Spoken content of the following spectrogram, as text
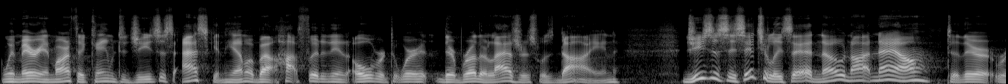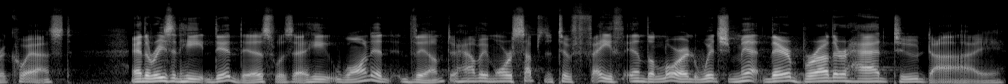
When Mary and Martha came to Jesus asking him about hot footing it over to where their brother Lazarus was dying, Jesus essentially said, No, not now, to their request. And the reason he did this was that he wanted them to have a more substantive faith in the Lord, which meant their brother had to die.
